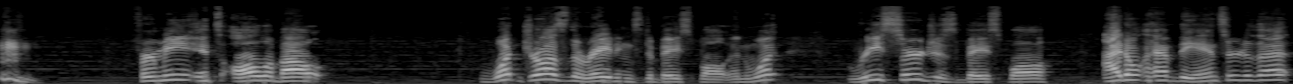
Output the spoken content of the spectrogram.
for me, it's all about what draws the ratings to baseball and what resurges baseball. I don't have the answer to that,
